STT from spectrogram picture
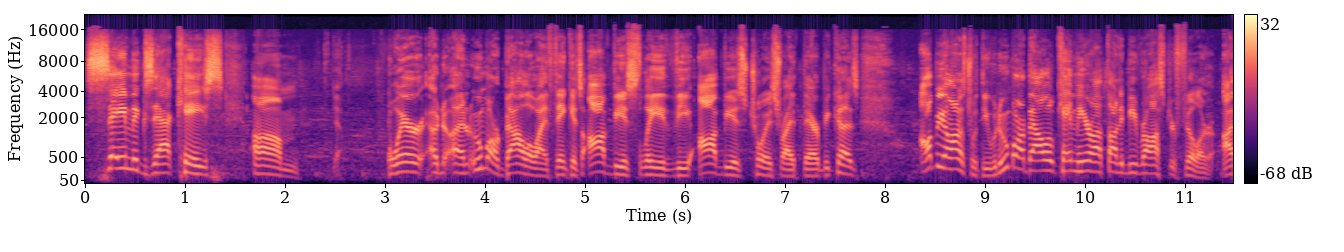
same exact case. Um, where an, an Oumar Ballo, I think, is obviously the obvious choice right there because I'll be honest with you. When Oumar Ballo came here, I thought he'd be roster filler. I Yeah.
